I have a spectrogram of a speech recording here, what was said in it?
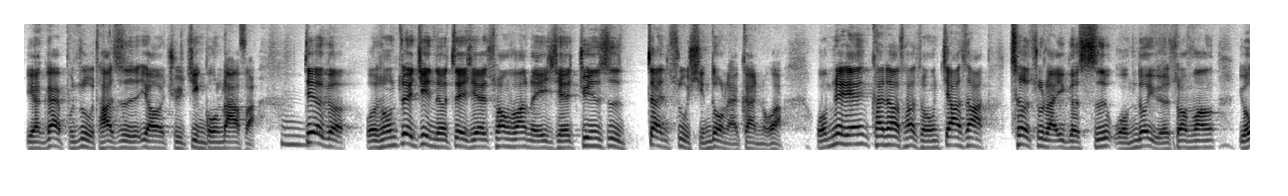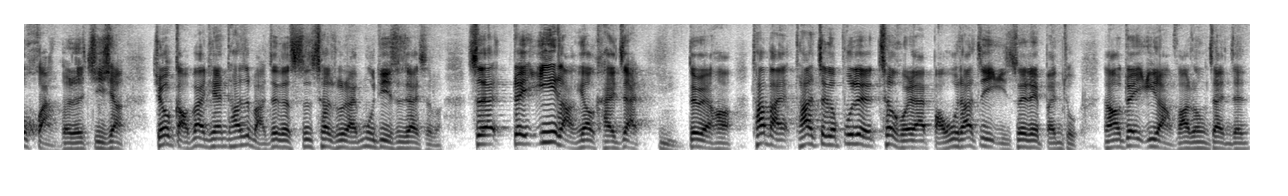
掩盖不住他是要去进攻拉法。第二个，我从最近的这些双方的一些军事。战术行动来看的话，我们那天看到他从加沙撤出来一个师，我们都以为双方有缓和的迹象，结果搞半天他是把这个师撤出来，目的是在什么？是在对伊朗要开战，嗯，对不对哈？他把他这个部队撤回来，保护他自己以色列本土，然后对伊朗发动战争，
